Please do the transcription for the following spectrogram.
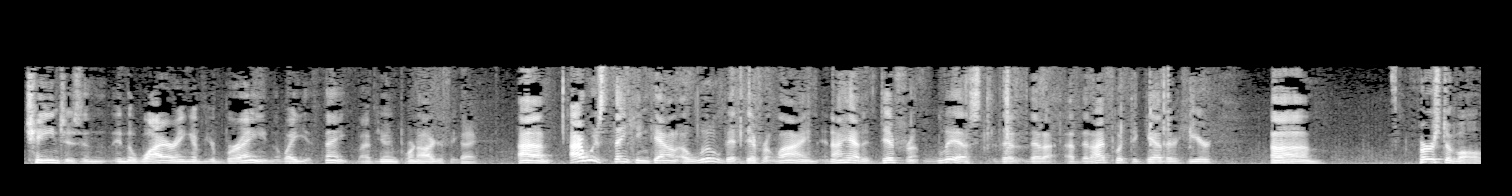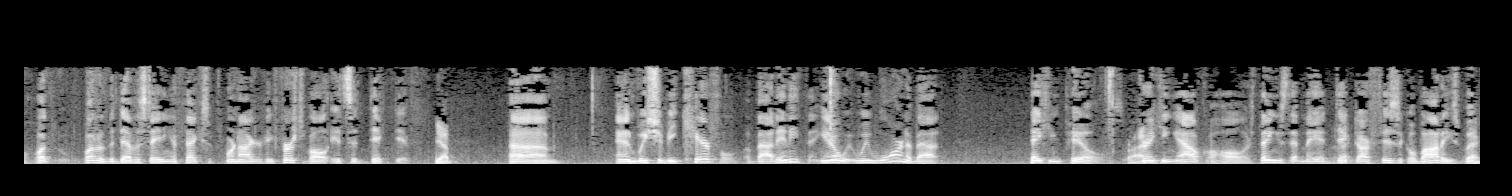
changes in in the wiring of your brain, the way you think by viewing pornography. Okay. Um, I was thinking down a little bit different line, and I had a different list that that I, that I put together here. Um, first of all, what what are the devastating effects of pornography? First of all, it's addictive, Yep. um, and we should be careful about anything. You know, we, we warn about taking pills, Right. drinking alcohol, or things that may addict our physical bodies, but Right.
